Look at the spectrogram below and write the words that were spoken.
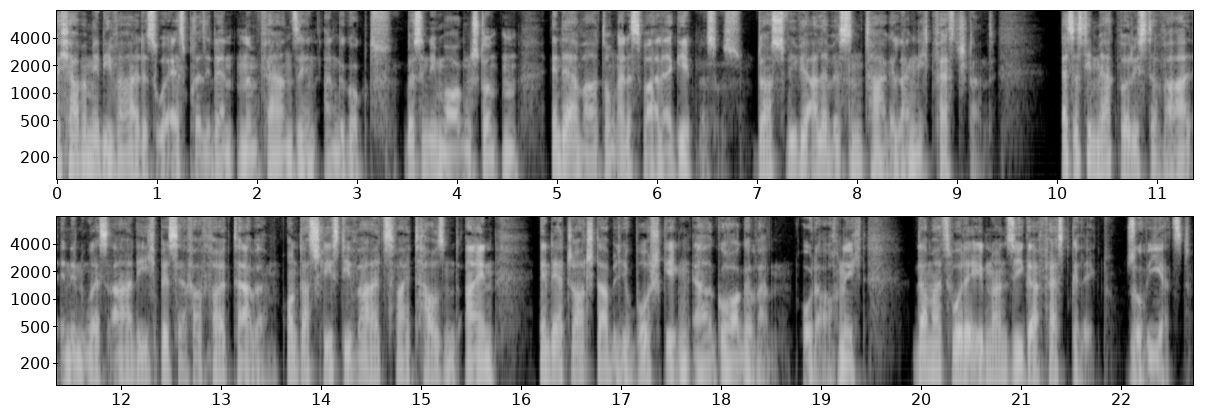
Ich habe mir die Wahl des US-Präsidenten im Fernsehen angeguckt, bis in die Morgenstunden, in der Erwartung eines Wahlergebnisses, das, wie wir alle wissen, tagelang nicht feststand. Es ist die merkwürdigste Wahl in den USA, die ich bisher verfolgt habe, und das schließt die Wahl 2000 ein, in der George W. Bush gegen Al Gore gewann. Oder auch nicht. Damals wurde eben ein Sieger festgelegt, so wie jetzt.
